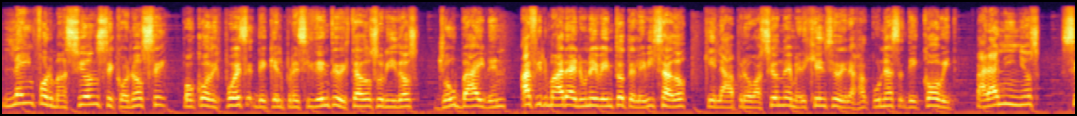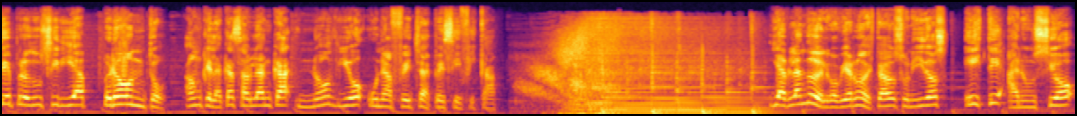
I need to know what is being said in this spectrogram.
La información se conoce poco después de que el presidente de Estados Unidos, Joe Biden, afirmara en un evento televisado que la aprobación de emergencia de las vacunas de COVID para niños se produciría pronto, aunque la Casa Blanca no dio una fecha específica. Y hablando del gobierno de Estados Unidos, este anunció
